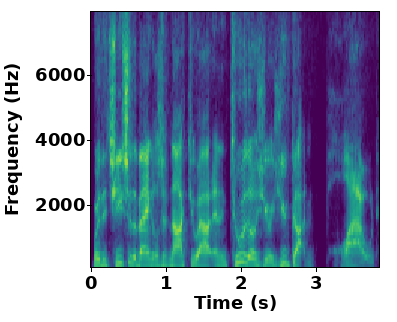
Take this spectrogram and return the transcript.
where the Chiefs or the Bengals have knocked you out, and in two of those years you've gotten plowed.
